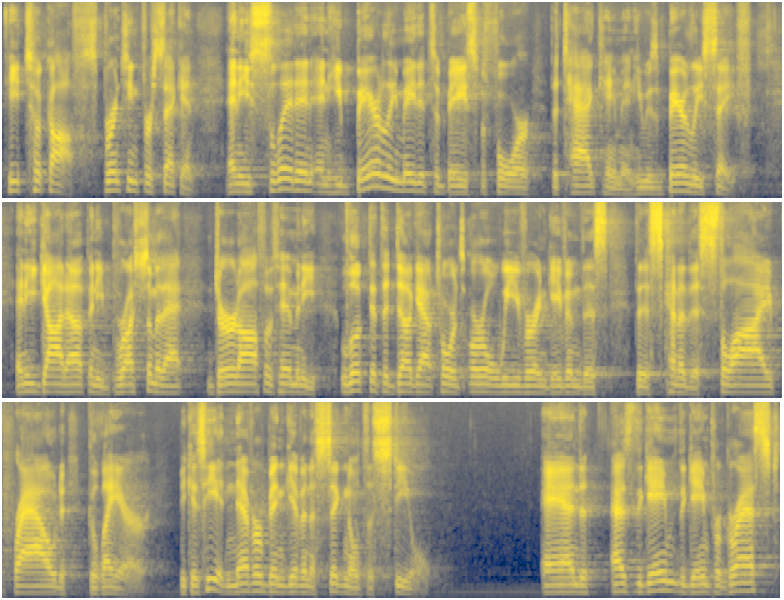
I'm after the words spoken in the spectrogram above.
he took off, sprinting for second and he slid in and he barely made it to base before the tag came in. He was barely safe. And he got up and he brushed some of that dirt off of him and he looked at the dugout towards Earl Weaver and gave him this, this kind of this sly, proud glare because he had never been given a signal to steal. And as the game, the game progressed,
